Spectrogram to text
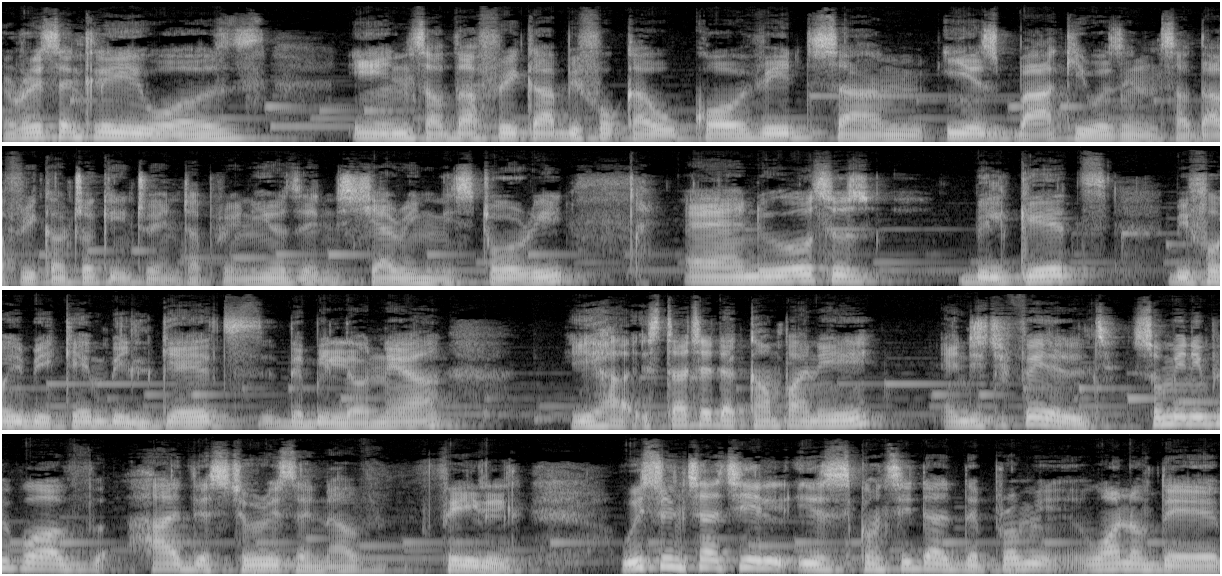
Recently, he was in South Africa before COVID. Some years back, he was in South Africa talking to entrepreneurs and sharing his story. And we also Bill Gates before he became Bill Gates, the billionaire. He ha- started a company and it failed. So many people have heard the stories and have failed. Winston Churchill is considered the promi- one of the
